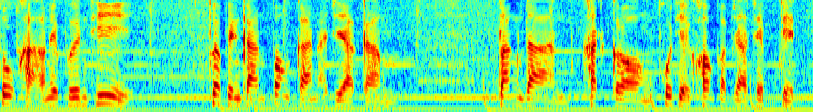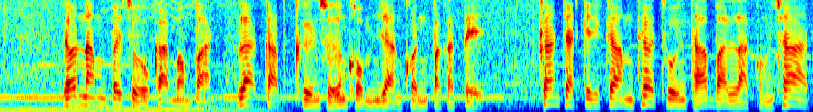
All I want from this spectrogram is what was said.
ตู้ขาวในพื้นที่ เพื่อเป็นการป้องกันอาชญากรรม ตั้งด่านคัดกรองผู้ที่เกี่ยวข้องกับยาเสพติด แล้วนำไปสู่การบำบัดและกลับคืนสู่สังคมอย่างคนปกติ การจัดกิจกรรมเทิดทูนสถาบันหลักของชาติ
